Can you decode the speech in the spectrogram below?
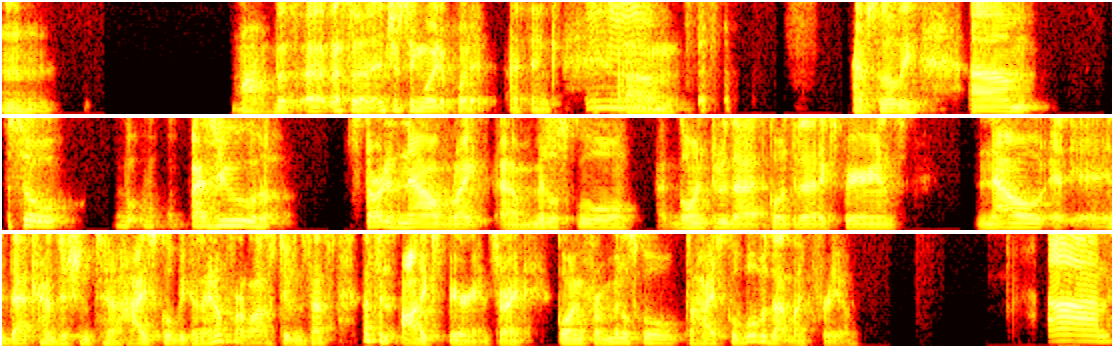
Mm-hmm. Wow, that's uh, that's an interesting way to put it. I think. Mm-hmm. Um, absolutely. Um, so, w- as you started now, right, uh, middle school, going through that, going through that experience, now in that transition to high school, because I know for a lot of students that's that's an odd experience, right? Going from middle school to high school. What was that like for you? Um,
